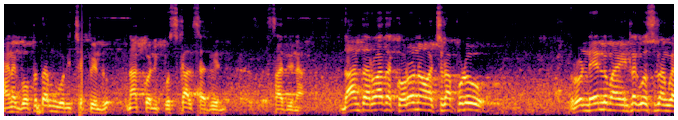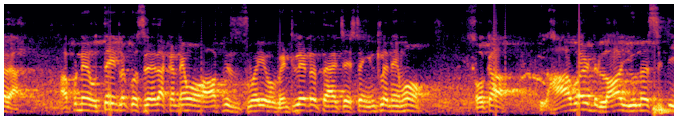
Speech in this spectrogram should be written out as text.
ఆయన గొప్పతనం గురించి చెప్పిండ్రు. నాకు కొన్ని పుస్తకాలు చదివి చదివిన. దాని తర్వాత కరోనా వచ్చినప్పుడు రెండేళ్ళు మా ఇంట్లోకి వస్తున్నాం కదా. అప్పుడు నేను ఉత్త ఇంట్లోకి వస్తలేదు. అక్కడనేమో ఆఫీస్ పోయి వెంటిలేటర్ తయారు చేసిన ఇంట్లోనేమో ఒక హార్వర్డ్ లా యూనివర్సిటీ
